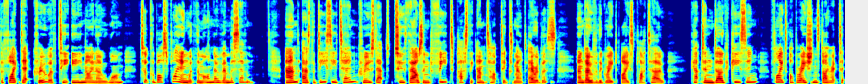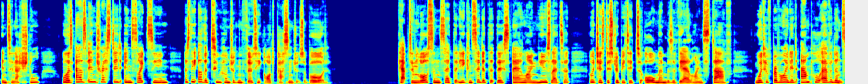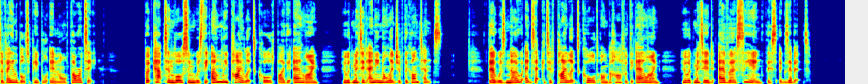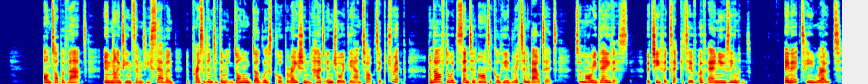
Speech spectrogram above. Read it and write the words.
The flight deck crew of TE 901 took the boss flying with them on November 7, and as the DC 10 cruised at 2,000 feet past the Antarctic's Mount Erebus and over the Great Ice Plateau, Captain Doug Keesing, Flight Operations Director International, was as interested in sightseeing as the other 230 odd passengers aboard. Captain Lawson said that he considered that this airline newsletter, which is distributed to all members of the airline staff, would have provided ample evidence available to people in authority. But Captain Lawson was the only pilot called by the airline who admitted any knowledge of the contents there was no executive pilot called on behalf of the airline who admitted ever seeing this exhibit. On top of that, in 1977, the president of the McDonnell Douglas Corporation had enjoyed the Antarctic trip, and afterwards sent an article he had written about it to Morrie Davis, the chief executive of Air New Zealand. In it, he wrote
